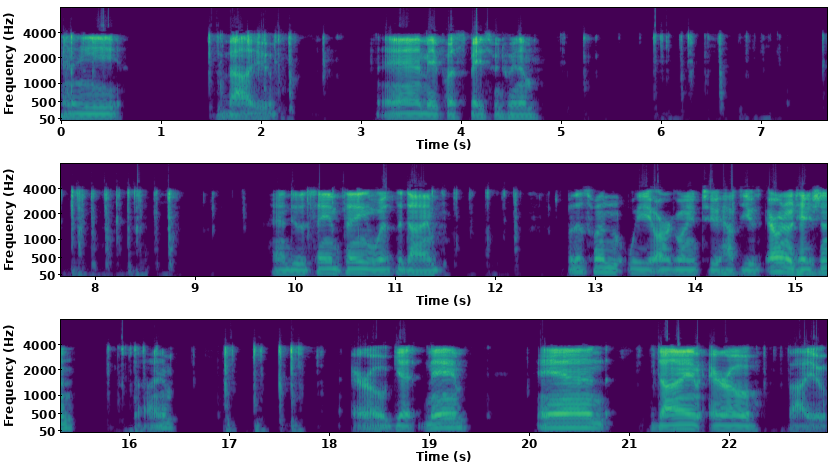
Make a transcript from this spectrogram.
Penny value. And maybe put a space between them. And do the same thing with the dime. For this one, we are going to have to use arrow notation. Dime. Arrow get name. And dime arrow value.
